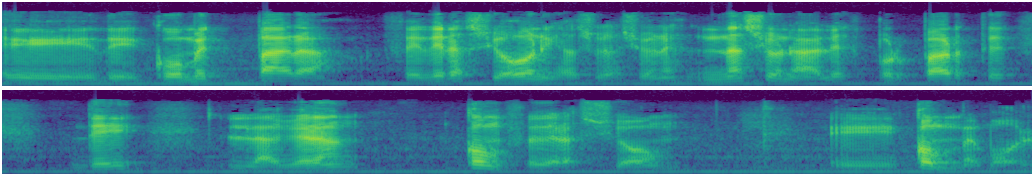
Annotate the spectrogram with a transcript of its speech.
eh, de Comet para federaciones asociaciones nacionales por parte de la gran confederación eh, Conmebol.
